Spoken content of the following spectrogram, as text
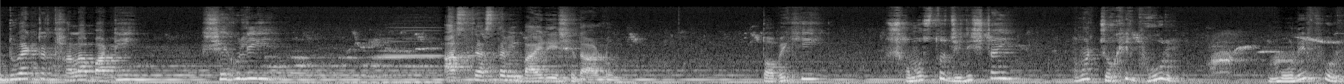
দু একটা থালা, বাটি, সেগুলি আস্তে আস্তে আমি বাইরে এসে দাঁড়ালুম। তবে কি সমস্ত জিনিসটাই আমার চোখের ভুল, মনের ভুল?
